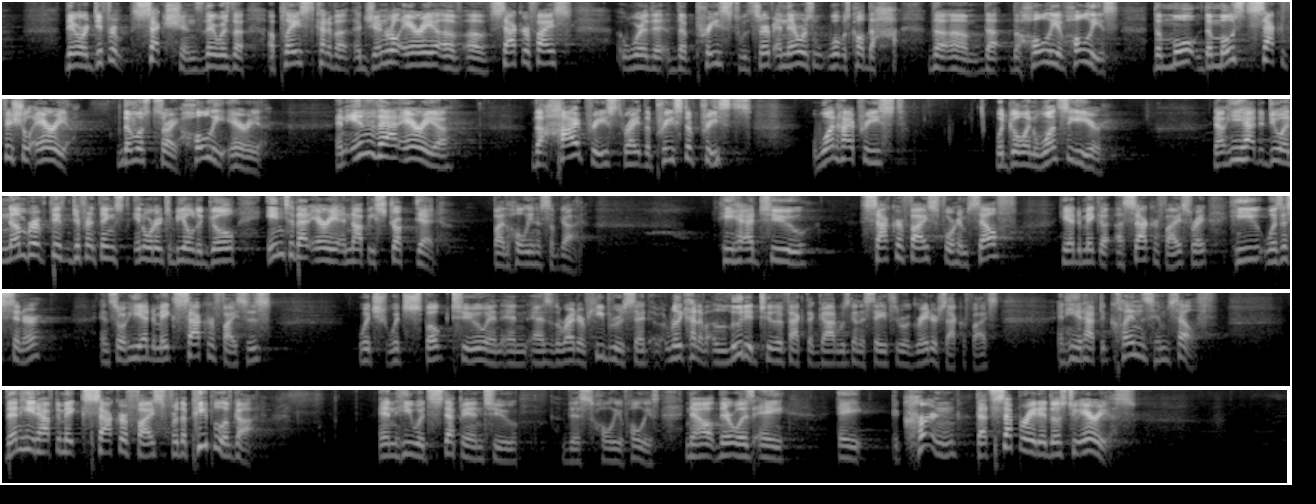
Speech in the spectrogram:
there were different sections. There was a, a place, kind of a, a general area of, of sacrifice where the, the priest would serve. And there was what was called the, the, um, the, the Holy of Holies, the, mo- the most sacrificial area, the most, sorry, holy area. And in that area, the high priest, right, the priest of priests, one high priest would go in once a year now, he had to do a number of th- different things in order to be able to go into that area and not be struck dead by the holiness of God. He had to sacrifice for himself. He had to make a, a sacrifice, right? He was a sinner, and so he had to make sacrifices, which, which spoke to, and, and as the writer of Hebrews said, really kind of alluded to the fact that God was going to save through a greater sacrifice. And he'd have to cleanse himself. Then he'd have to make sacrifice for the people of God and he would step into this Holy of Holies. Now, there was a, a, a curtain that separated those two areas.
